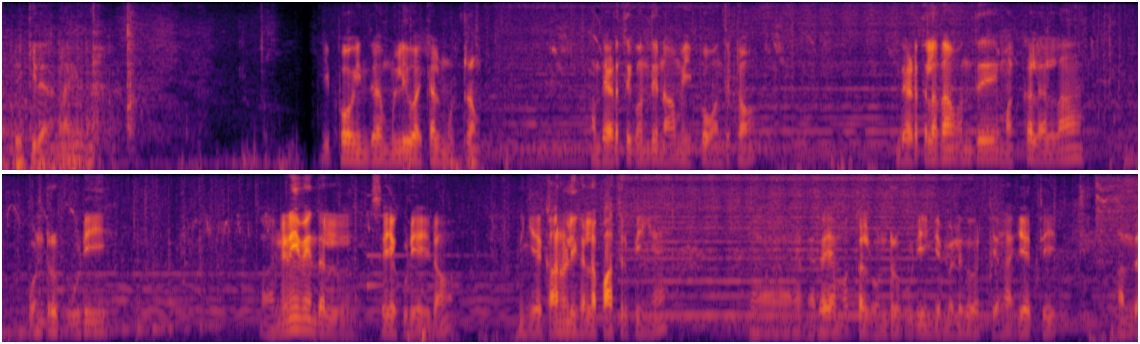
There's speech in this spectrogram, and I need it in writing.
அப்படியே கீழே இறங்கலாம் இருங்க. இப்போது இந்த முள்ளிவாய்க்கால் முற்றம். அந்த இடத்துக்கு வந்து நாம் இப்போ வந்துட்டோம். இந்த இடத்துல தான் வந்து மக்கள் எல்லாம் ஒன்று கூடி நினைவேந்தல் செய்யக்கூடிய இடம். நீங்கள் காணொளிகளில் பார்த்துருப்பீங்க. நிறைய மக்கள் ஒன்று கூடி இங்கே மெழுகுவர்த்தியெல்லாம் ஏற்றி அந்த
